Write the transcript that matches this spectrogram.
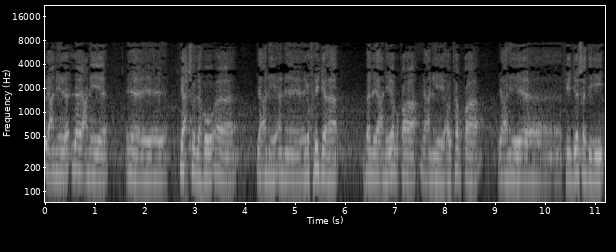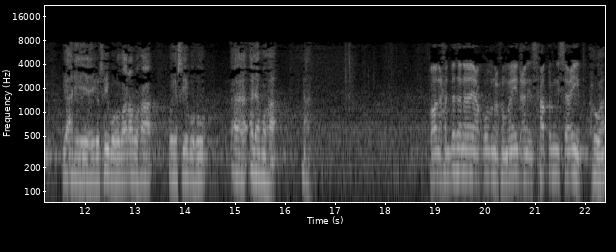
يعني لا يعني آه، يحصل له آه، يعني أن يخرجها بل يعني يبقى يعني أو تبقى يعني آه، في جسده يعني يصيبه ضررها ويصيبه ألمها. نعم. قال حدثنا يعقوب بن حميد عن إسحاق بن سعيد. هو؟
